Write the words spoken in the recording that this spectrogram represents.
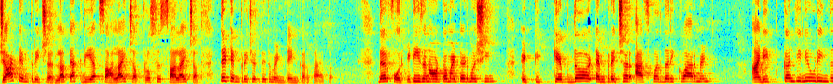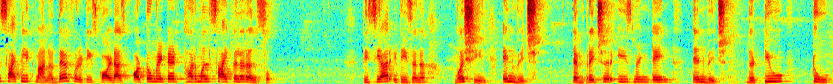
ज्या टेम्परेचरला त्या क्रिया चालायच्यात प्रोसेस चालायच्यात ते टेम्परेचर तिथं मेंटेन करता येतं. Therefore it is an automated machine it keep the temperature as per the requirement and it continued in the cyclic manner therefore it is called as automated thermal cycler also P C R it is an machine in which temperature is maintained, in which the tube two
